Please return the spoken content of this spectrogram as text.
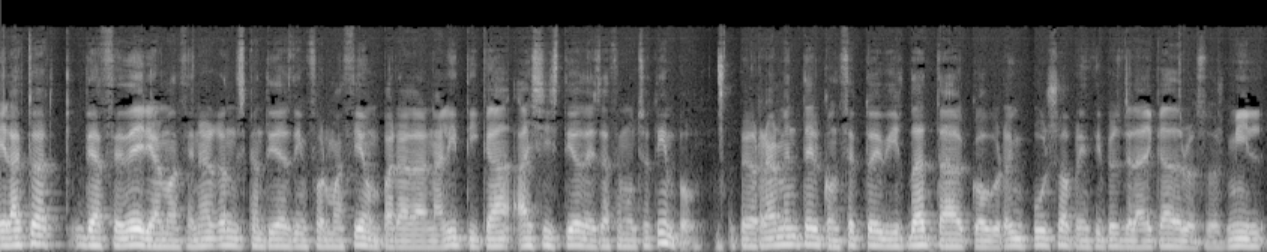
El acto de acceder y almacenar grandes cantidades de información para la analítica ha existido desde hace mucho tiempo, pero realmente el concepto de Big Data cobró impulso a principios de la década de los 2000,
